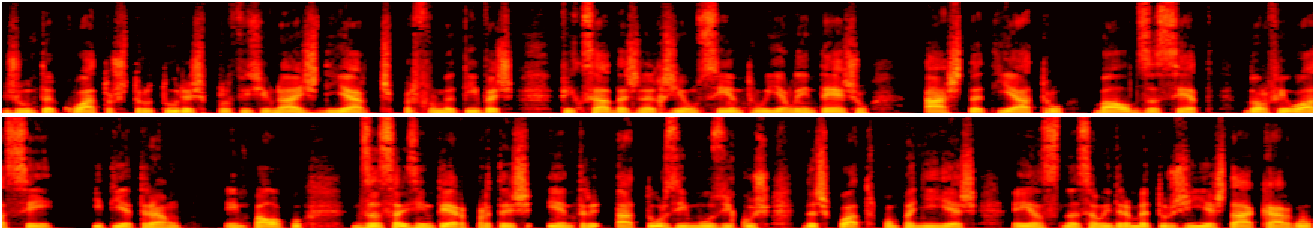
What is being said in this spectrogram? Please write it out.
Junta quatro estruturas profissionais de artes performativas fixadas na região Centro e Alentejo, Asta Teatro, BAL 17, Dorfeu AC e Teatrão. Em palco, 16 intérpretes entre atores e músicos das quatro companhias. A encenação e dramaturgia está a cargo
